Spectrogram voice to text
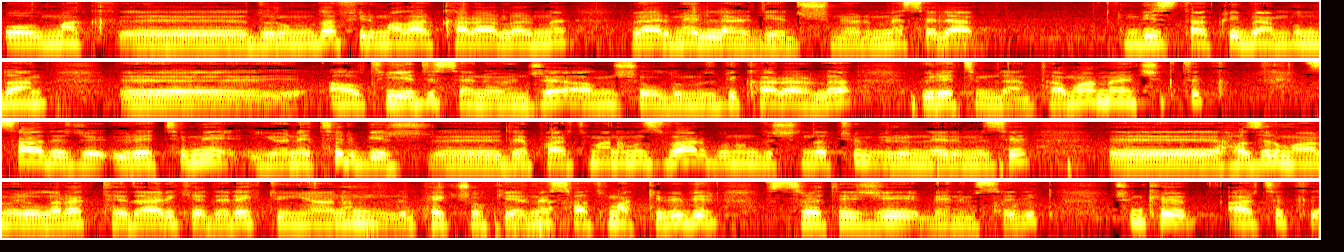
olmak e, durumunda firmalar kararlarını vermeliler diye düşünüyorum. Mesela biz takriben bundan e, 6-7 sene önce almış olduğumuz bir kararla üretimden tamamen çıktık. Sadece üretimi yönetir bir e, departmanımız var. Bunun dışında tüm ürünlerimizi e, hazır mamul olarak tedarik ederek dünyanın pek çok yerine satmak gibi bir strateji benimsedik. Çünkü artık e,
